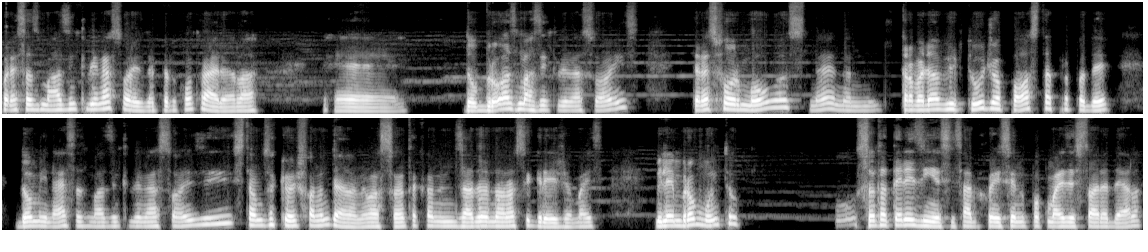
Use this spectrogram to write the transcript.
por essas más inclinações, né? Pelo contrário, ela é, dobrou as más inclinações, transformou-as, né, trabalhou a virtude oposta para poder dominar essas más inclinações e estamos aqui hoje falando dela, né, uma santa canonizada na nossa igreja, mas me lembrou muito Santa Terezinha, assim, sabe, conhecendo um pouco mais a história dela,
